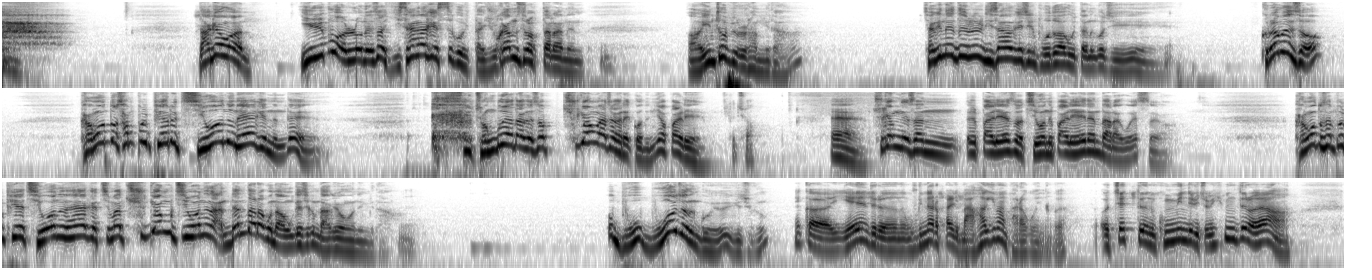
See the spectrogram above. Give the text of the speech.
나경원 일부 언론에서 이상하게 쓰고 있다. 유감스럽다라는 어, 인터뷰를 합니다. 자기네들을 이상하게 지금 보도하고 있다는 거지. 그러면서 강원도 산불 피해를 지원은 해야겠는데 정부 여당에서 추경하자 그랬거든요. 빨리. 그렇죠. 예, 추경 예산을 빨리 해서 지원을 빨리 해야 된다라고 했어요. 강원도 산불 피해 지원은 해야겠지만 추경 지원은 안 된다라고 나온 게 지금 나경원입니다. 어, 뭐, 뭐 하자는 거예요, 이게 지금? 그러니까 얘네들은 우리나라 빨리 망하기만 바라고 있는 거예요. 어쨌든 국민들이 좀 힘들어야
